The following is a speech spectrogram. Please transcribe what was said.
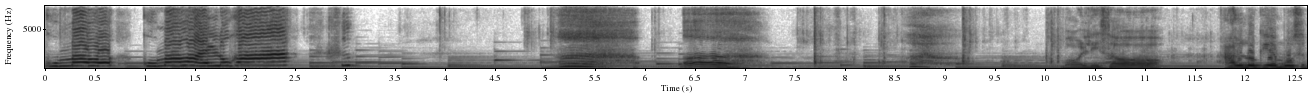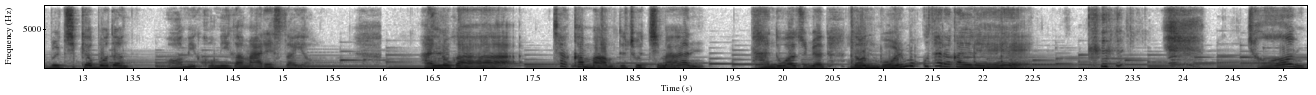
고마워, 고마워, 알로가. 아, 아. 멀리서 알로기의 모습을 지켜보던 어미코미가 말했어요. 알로가 착한 마음도 좋지만 다 놓아주면 넌 뭘 먹고 살아갈래? 전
